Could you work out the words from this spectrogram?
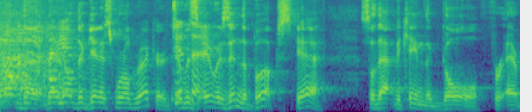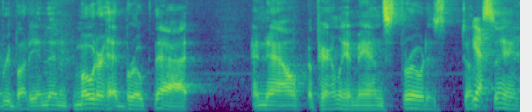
held the, they held the Guinness World Record. Did it was they? it was in the books, yeah. So that became the goal for everybody, and then Motorhead broke that, and now apparently a man's throat has done Yeah, the same.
